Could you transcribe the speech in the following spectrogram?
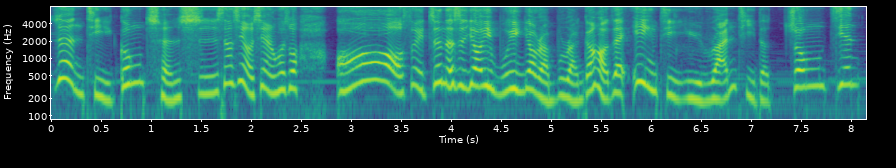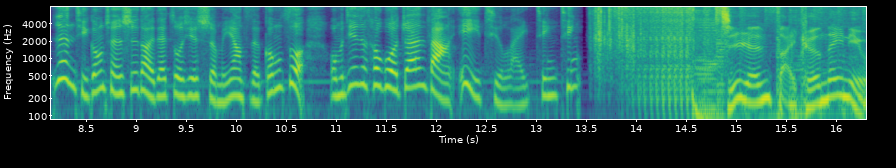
任体工程师，相信有些人会说，哦，所以真的是要硬不硬，要软不软，刚好在硬体与软体的中间。任体工程师到底在做些什么样子的工作？我们今天就透过专访一起来听听。职人百科 menu。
